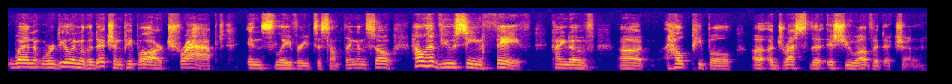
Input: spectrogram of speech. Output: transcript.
when we're dealing with addiction people are trapped in slavery to something. And so, how have you seen faith kind of uh, help people uh, address the issue of addiction?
